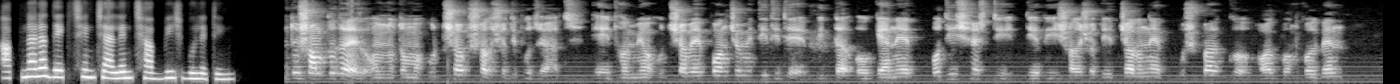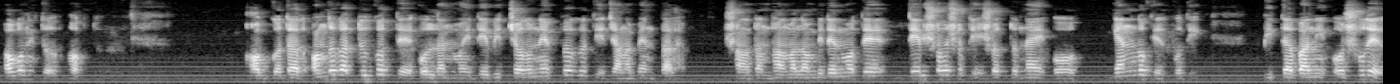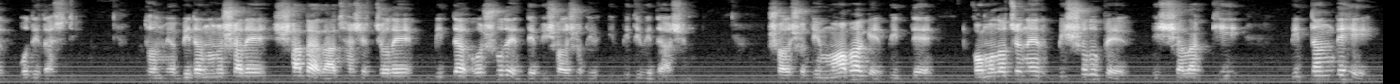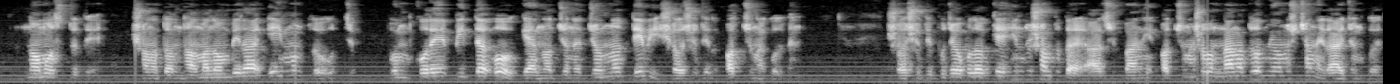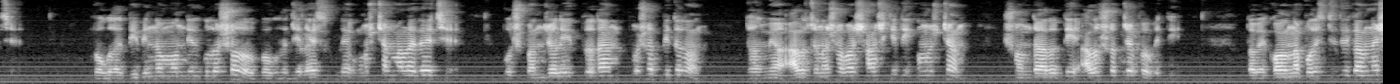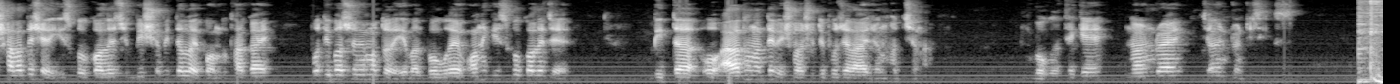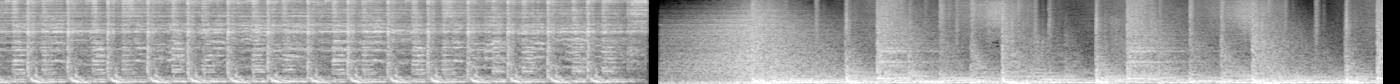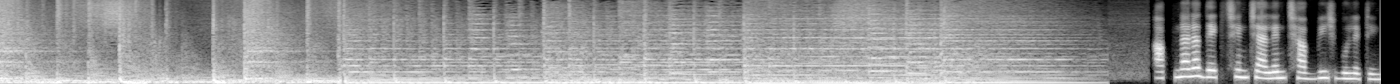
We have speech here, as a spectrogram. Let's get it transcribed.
আপনারা দেখছেন চ্যালেঞ্জ ছাব্বিশ বুলেটিন। হিন্দু সম্প্রদায়ের অন্যতম উৎসব সরস্বতী পূজা আজ। এই ধর্মীয় উৎসবে পঞ্চমী তিথিতে বিদ্যা ও জ্ঞানের অধিষ্ঠাত্রী দেবী সরস্বতীর চরণে পুষ্পার্ঘ্য অর্পণ করবেন অগণিত ভক্ত। অজ্ঞতার অন্ধকার দূর করতে কল্যাণময়ী দেবীর চরণে প্রগতি জানাবেন তারা। সনাতন ধর্মাবলম্বীদের মতে দেবী সরস্বতী সত্য ন্যায় ও জ্ঞানলোকের প্রতীক। বিদ্যাবাণী ও সুরের অধিদাষ্টি। ধর্মীয় বিধান অনুসারে সাদা রাজহাঁসে চড়ে বিদ্যা ও সুরের দেবী সরস্বতী পৃথিবীতে আসেন। সরস্বতী মহাভাগে বিদ্যে কমলোচনের বিশ্বরূপে বিশ্বালাক্ষী বিদ্যাংদেহী নমস্তুতে। সনাতন ধর্মাবলম্বীরা এই মন্ত্র উচ্চারণ করে বিদ্যা ও জ্ঞান অর্জনের জন্য দেবী সরস্বতীর অর্চনা করবেন। সরস্বতী পূজা উপলক্ষে হিন্দু সম্প্রদায় আজ বাণী অর্চনা সহ নানা ধর্মীয় অনুষ্ঠানের আয়োজন করেছে। বগুড়ার বিভিন্ন মন্দিরগুলো সহ বগুড়া জেলা স্কুলে অনুষ্ঠানমালায় রয়েছে পুষ্পাঞ্জলি প্রদান, প্রসাদ বিতরণ, ধর্মীয় আলোচনা সভা, সাংস্কৃতিক অনুষ্ঠান, সন্ধ্যা আরতি, আলোকসজ্জা প্রভৃতি। তবে করোনা পরিস্থিতির কারণে সারা দেশের স্কুল, কলেজ, বিশ্ববিদ্যালয় বন্ধ থাকায় প্রতি বছরের মতো এবার বগুড়ায় অনেক স্কুল, কলেজে বিদ্যা ও আরাধনা দেবী সরস্বতী পূজার আয়োজন হচ্ছে না। বগুড়া থেকে Nayan Roy channel twenty six. আপনারা দেখছেন চ্যালেঞ্জ ছাব্বিশ বুলেটিন।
